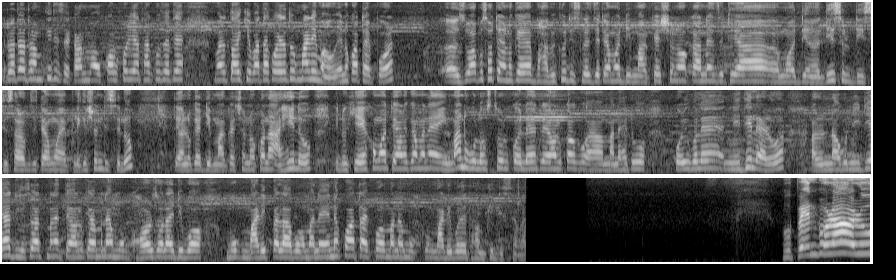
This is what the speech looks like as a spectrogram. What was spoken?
এইটো এটা ধমকি দিছে কাৰণ মই অকলশৰীয়া থাকোঁ যেতিয়া মানে তই কিবা এটা কৰিলে তোক মাৰিম আৰু এনেকুৱা টাইপৰ যোৱা বছৰ তেওঁলোকে ভাবিকো দিছিলে যেতিয়া মই ডিমাৰ্কেশ্যনৰ কাৰণে যেতিয়া মই দিছিলোঁ ডি চি ছাৰক যেতিয়া মই এপ্লিকেশ্যন দিছিলোঁ তেওঁলোকে ডিমাৰ্কেশ্যনৰ কাৰণে আহিলেও কিন্তু সেই সময়ত তেওঁলোকে মানে ইমান হুলস্থুল কৰিলে তেওঁলোকক মানে সেইটো কৰিবলৈ নিদিলে আৰু আৰু নিদিয়া দিছত মানে তেওঁলোকে মানে মোক ঘৰ জ্বলাই দিব মোক মাৰি পেলাব মানে এনেকুৱা টাইপৰ মানে মোক মাৰিবলৈ ধমকি দিছে মানে। ভূপেন বৰা আৰু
